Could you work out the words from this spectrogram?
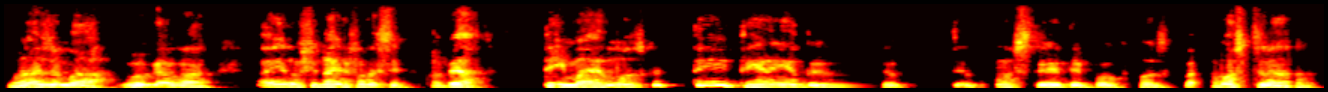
Mais uma, vou gravar. Aí no final ele falou assim, Roberto, tem mais música? Tem, tem ainda. Eu tenho uns 30 e poucos músicas. Vai mostrando.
